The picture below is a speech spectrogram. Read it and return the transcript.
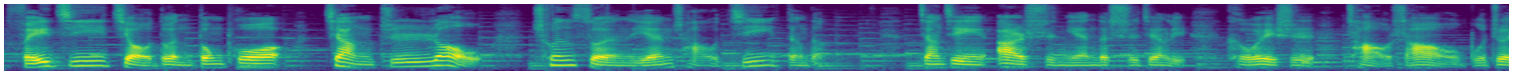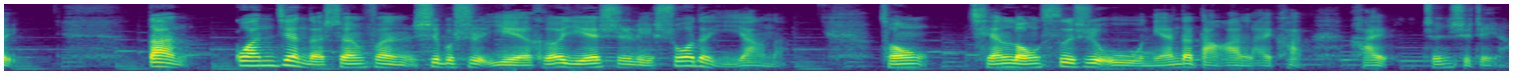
肥鸡九炖东坡、酱汁肉、春笋盐炒鸡等等。将近二十年的时间里，可谓是炒烧不坠。但关键的身份是不是也和野史里说的一样呢？从乾隆四十五年的档案来看，还真是这样。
